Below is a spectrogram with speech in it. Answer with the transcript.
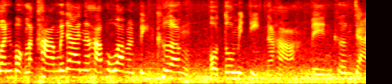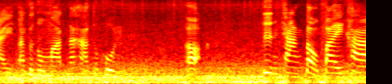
วันบอกราคาไม่ได้นะคะ เพราะว่ามันเป็นเครื่องออโตเมติกนะคะ เป็นเครื่องจ่ายอัตโนมัตินะคะทุกคน ก็เดินทางต่อไปค่ะ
